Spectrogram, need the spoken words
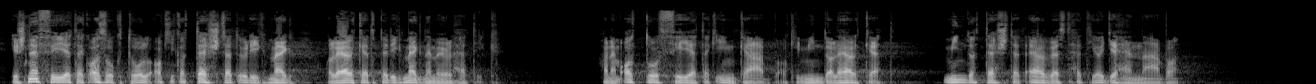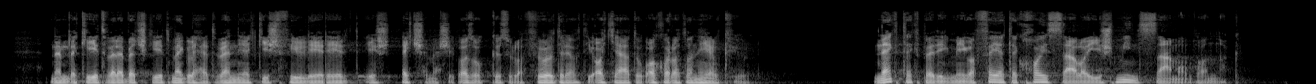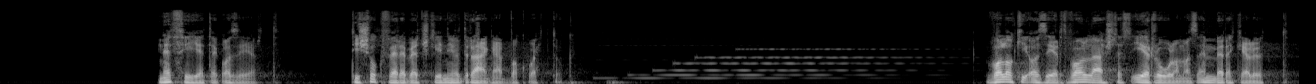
És ne féljetek azoktól, akik a testet ölik meg, a lelket pedig meg nem ölhetik, hanem attól féljetek inkább, aki mind a lelket, mind a testet elvesztheti a gyehennában. Nem, de két verebecskét meg lehet venni egy kis fillérért, és egy sem esik azok közül a földre, a ti atyátok akarata nélkül. Nektek pedig még a fejetek hajszálai is mind számon vannak. Ne féljetek azért, ti sok verebecskénél drágábbak vagytok. Valaki azért vallást tesz ér rólam az emberek előtt,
